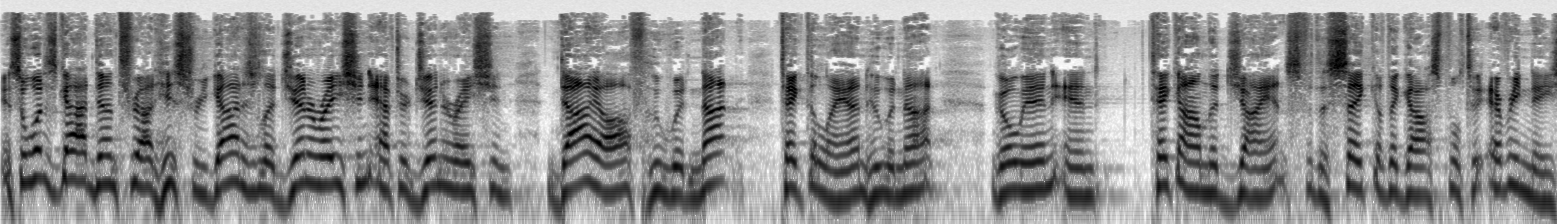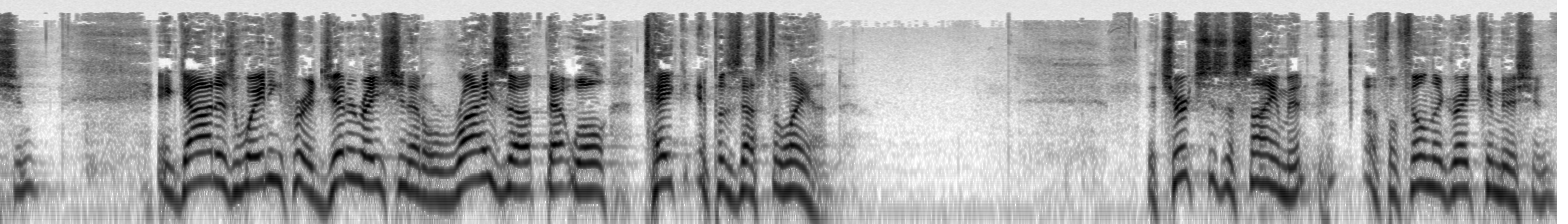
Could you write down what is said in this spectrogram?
And so, what has God done throughout history? God has let generation after generation die off who would not take the land, who would not go in and take on the giants for the sake of the gospel to every nation. And God is waiting for a generation that will rise up that will take and possess the land. The church's assignment of fulfilling the Great Commission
